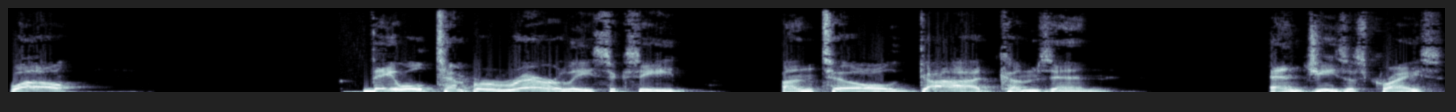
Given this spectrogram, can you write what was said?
well, they will temporarily succeed until God comes in and Jesus Christ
